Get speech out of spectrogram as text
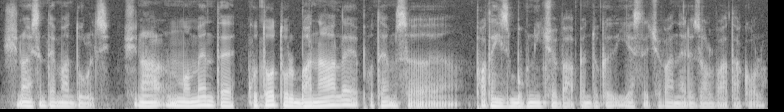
Și noi suntem adulți. Și în momente cu totul banale putem să poate izbucni ceva, pentru că este ceva nerezolvat acolo.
